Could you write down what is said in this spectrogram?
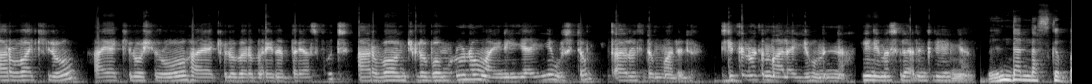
አርባ ኪሎ ሀያ ኪሎ ሽሮ ሀያ ኪሎ በርበሬ ነበር የያዝኩት። አርባውን ኪሎ በሙሉ ነው አይኔ እያየ ወስደው ጣሉት። ደግሞ አልልም ሲጥሉትም አላየሁም እና ይህን ይመስላል እንግዲህ የኛ እንዳናስገባ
